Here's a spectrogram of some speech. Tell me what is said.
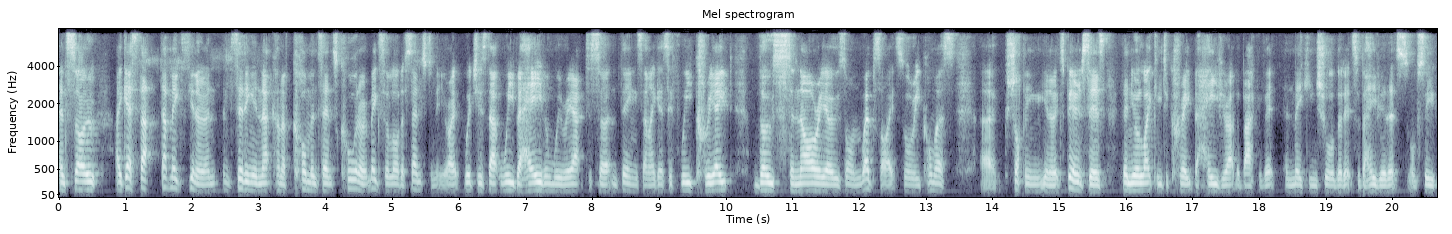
And so, I guess that that makes you know, and, and, sitting in that kind of common sense corner, it makes a lot of sense to me, right? Which is that we behave and we react to certain things, and I guess if we create those scenarios on websites or e-commerce uh, shopping, you know, experiences, then you're likely to create behavior at the back of it, and making sure that it's a behavior that's obviously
